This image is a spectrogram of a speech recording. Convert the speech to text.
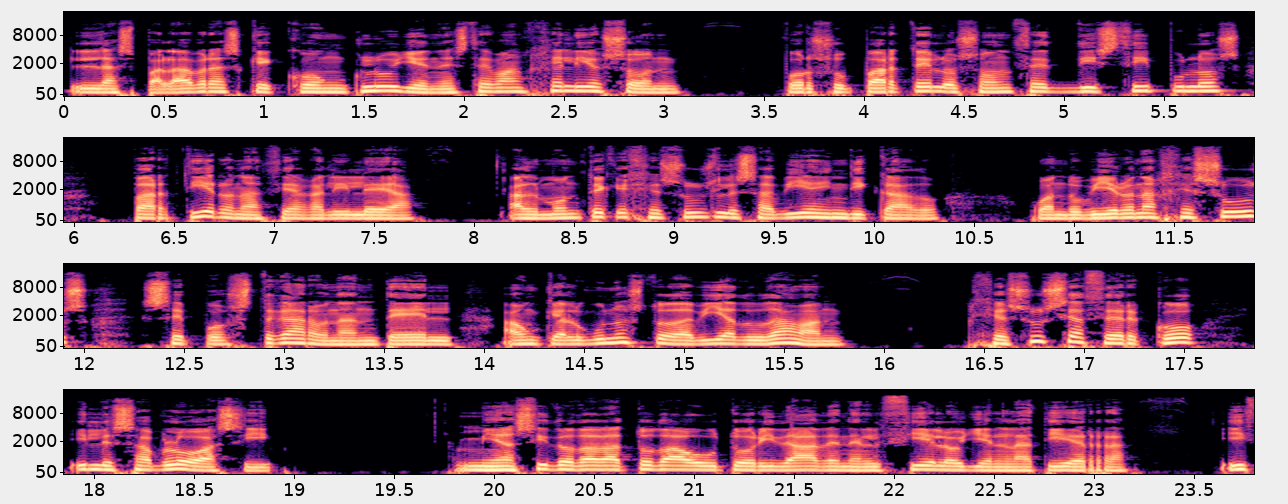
las palabras que concluyen este Evangelio son Por su parte los once discípulos partieron hacia Galilea, al monte que Jesús les había indicado. Cuando vieron a Jesús se postraron ante él, aunque algunos todavía dudaban. Jesús se acercó y les habló así me ha sido dada toda autoridad en el cielo y en la tierra. Id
